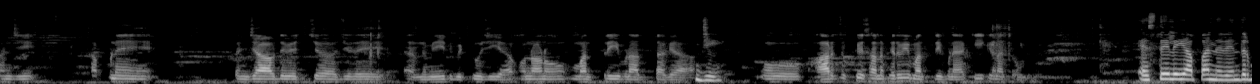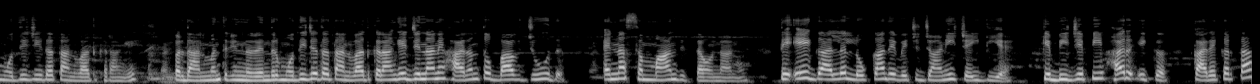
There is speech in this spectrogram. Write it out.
ਹਾਂਜੀ ਆਪਣੇ ਪੰਜਾਬ ਦੇ ਵਿੱਚ ਜਿਹੜੇ ਨਵਨੀਤ ਬਿੱਟੂ ਜੀ ਆ ਉਹਨਾਂ ਨੂੰ ਮੰਤਰੀ ਬਣਾ ਦਿੱਤਾ ਗਿਆ। ਜੀ। ਉਹ ਹਾਰ ਚੁੱਕੇ ਸਨ ਫਿਰ ਵੀ ਮੰਤਰੀ ਬਣਾਇਆ ਕੀ ਕਹਿਣਾ ਚਾਹੋਗੇ? ਇਸ ਦੇ ਲਈ ਆਪਾਂ ਨਰਿੰਦਰ ਮੋਦੀ ਜੀ ਦਾ ਧੰਨਵਾਦ ਕਰਾਂਗੇ। ਪ੍ਰਧਾਨ ਮੰਤਰੀ ਨਰਿੰਦਰ ਮੋਦੀ ਜੀ ਦਾ ਧੰਨਵਾਦ ਕਰਾਂਗੇ, ਜਿਨ੍ਹਾਂ ਨੇ ਹਾਰਨ ਤੋਂ ਬਾਵਜੂਦ ਇੰਨਾ ਸਨਮਾਨ ਦਿੱਤਾ ਉਹਨਾਂ ਨੂੰ। ਤੇ ਇਹ ਗੱਲ ਲੋਕਾਂ ਦੇ ਵਿੱਚ ਜਾਣੀ ਚਾਹੀਦੀ ਹੈ ਕਿ ਬੀਜੇਪੀ ਹਰ ਇੱਕ ਕਾਰਜਕਰਤਾ,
